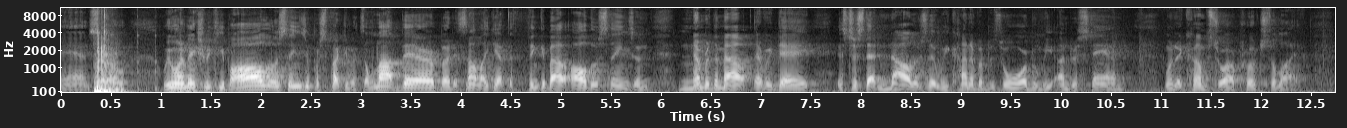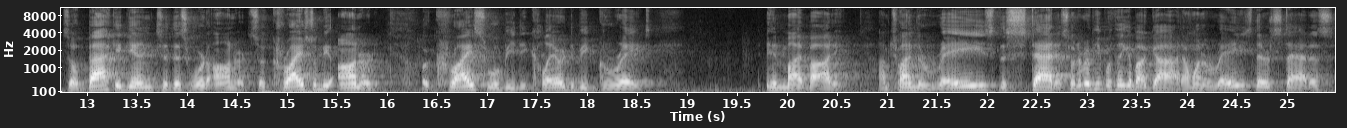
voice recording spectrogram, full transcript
And so we want to make sure we keep all those things in perspective. It's a lot there, but it's not like you have to think about all those things and number them out every day. It's just that knowledge that we kind of absorb and we understand when it comes to our approach to life. So, back again to this word honored. So, Christ will be honored, or Christ will be declared to be great in my body. I'm trying to raise the status. Whatever people think about God, I want to raise their status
